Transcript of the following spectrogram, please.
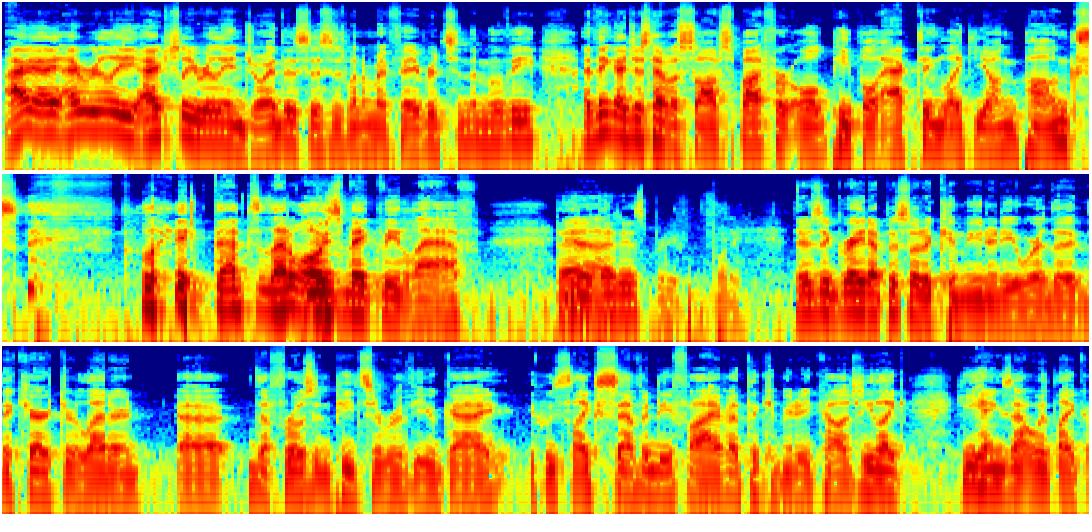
I, I I really actually really enjoyed this. This is one of my favorites in the movie. I think I just have a soft spot for old people acting like young punks. like that's that'll always make me laugh. that Yeah. that is pretty funny. There's a great episode of Community where the, the character Leonard, uh, the frozen pizza review guy, who's like 75 at the community college, he like he hangs out with like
